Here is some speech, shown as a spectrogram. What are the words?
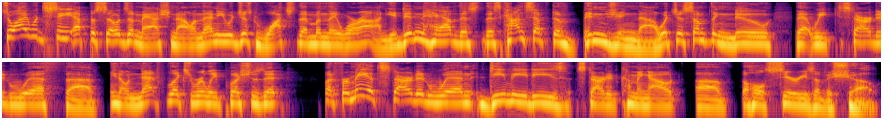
So I would see episodes of MASH now and then. You would just watch them when they were on. You didn't have this this concept of binging now, which is something new that we started with. Uh, you know, Netflix really pushes it. But for me, it started when DVDs started coming out of the whole series of a show.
